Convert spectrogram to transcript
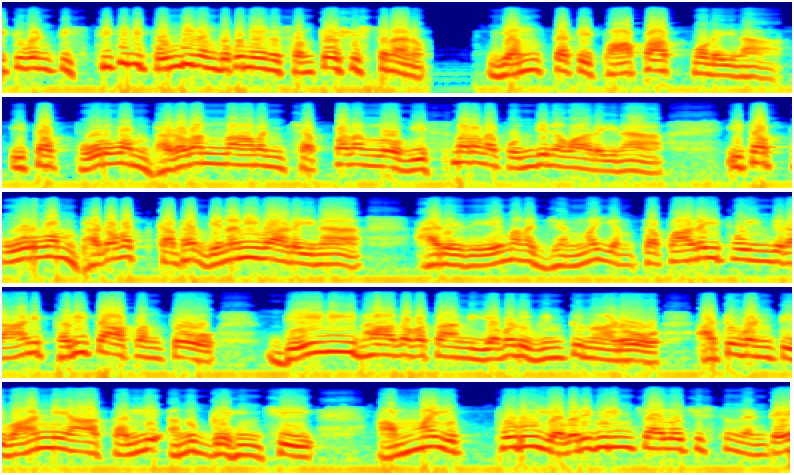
ఇటువంటి స్థితిని పొందినందుకు నేను సంతోషిస్తున్నాను. ఎంతటి పాపాత్ముడైనా ఇత పూర్వం భగవన్నామం చెప్పడంలో విస్మరణ పొందినవాడైనా ఇత పూర్వం భగవత్ కథ విననివాడైనా అరే రే మన జన్మ ఎంత పాడైపోయిందిరా అని పరితాపంతో దేవీ భాగవతాన్ని ఎవడు వింటున్నాడో అటువంటి వాణ్ణి ఆ తల్లి అనుగ్రహించి అమ్మ ఎప్పుడూ ఎవరి గురించి ఆలోచిస్తుందంటే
